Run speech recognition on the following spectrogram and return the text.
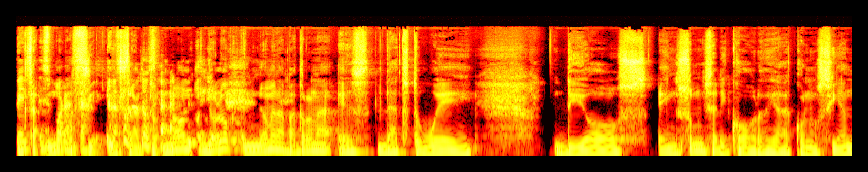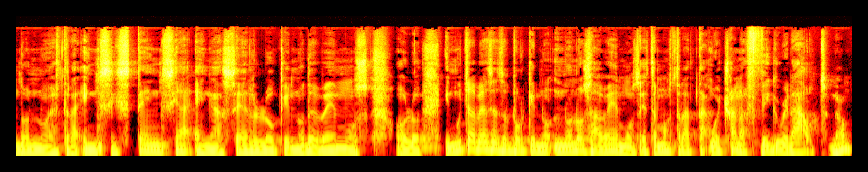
es por acá. exacto. no, no, yo lo, yo me la patrona es, that's the way Dios en su misericordia, conociendo nuestra insistencia en hacer lo que no debemos, o lo, y muchas veces es porque no, no lo sabemos, estamos tratando, we're trying to figure it out, ¿no?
